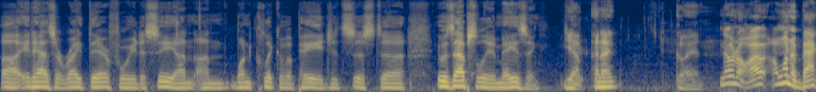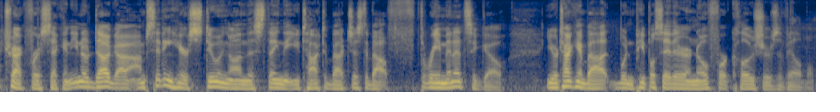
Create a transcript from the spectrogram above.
Uh, it has it right there for you to see on, on one click of a page. It's just, uh, it was absolutely amazing. Yep. And I, Go ahead. No, no, I, I, want to backtrack for a second. You know, Doug, I, am sitting here stewing on this thing that you talked about just about three minutes ago you were talking about when people say there are no foreclosures available.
